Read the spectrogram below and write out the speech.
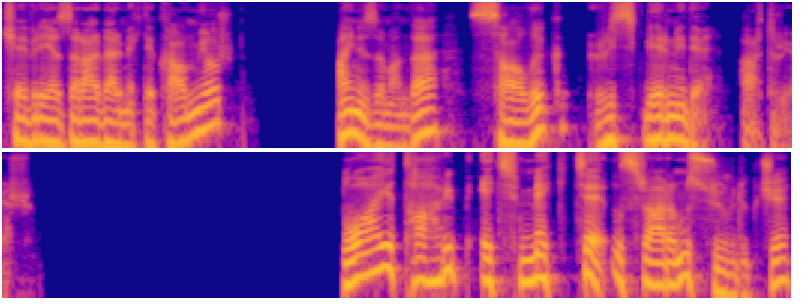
çevreye zarar vermekte kalmıyor, aynı zamanda sağlık risklerini de artırıyor. Doğayı tahrip etmekte ısrarımız sürdükçe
